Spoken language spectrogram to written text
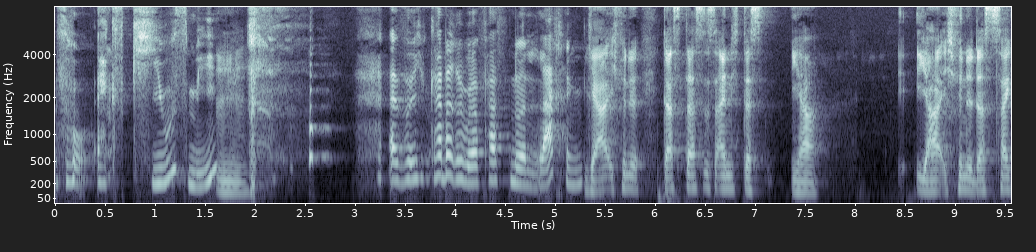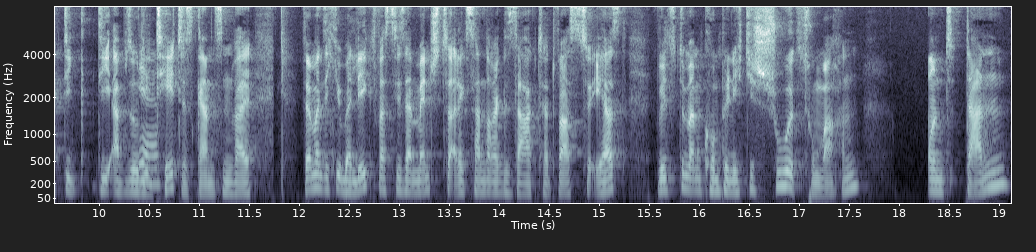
So, excuse me? Mm. Also ich kann darüber fast nur lachen. Ja, ich finde, das, das ist eigentlich das, ja. Ja, ich finde, das zeigt die, die Absurdität yeah. des Ganzen, weil wenn man sich überlegt, was dieser Mensch zu Alexandra gesagt hat, war es zuerst, willst du meinem Kumpel nicht die Schuhe zumachen? Und dann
